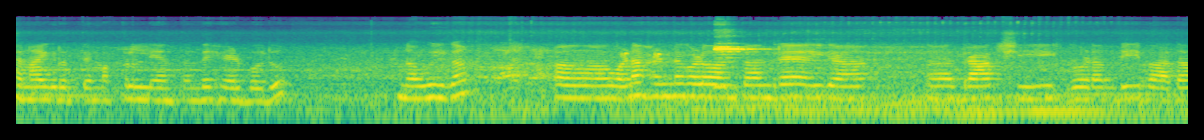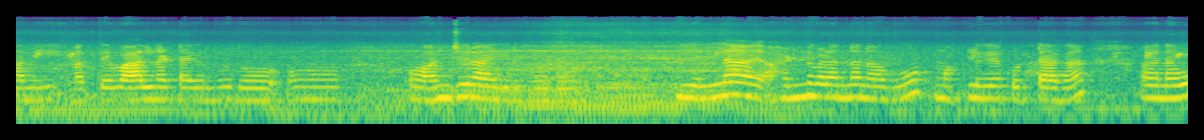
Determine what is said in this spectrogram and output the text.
ಚೆನ್ನಾಗಿರುತ್ತೆ ಮಕ್ಕಳಲ್ಲಿ ಅಂತಂದೇ ಹೇಳ್ಬೋದು. ನಾವು ಈಗ ಒಣ ಹಣ್ಣುಗಳು ಅಂತ ಅಂದರೆ ಈಗ ದ್ರಾಕ್ಷಿ, ಗೋಡಂಬಿ, ಬಾದಾಮಿ, ಮತ್ತು ವಾಲ್ನಟ್ ಆಗಿರ್ಬೋದು ಅಂಜೂರ ಆಗಿರ್ಬೋದು, ಈ ಎಲ್ಲ ಹಣ್ಣುಗಳನ್ನು ನಾವು ಮಕ್ಕಳಿಗೆ ಕೊಟ್ಟಾಗ ನಾವು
